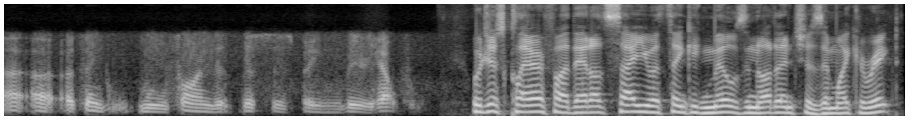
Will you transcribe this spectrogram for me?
I think we'll find that this has been very helpful. We'll just clarify that. I'd say you were thinking mils and not inches. Am I correct?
